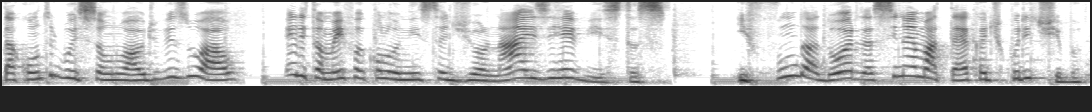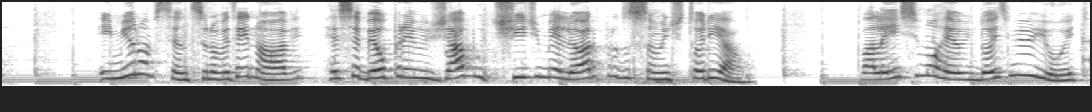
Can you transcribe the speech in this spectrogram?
da contribuição no audiovisual, ele também foi colunista de jornais e revistas e fundador da Cinemateca de Curitiba. Em 1999, recebeu o prêmio Jabuti de melhor produção editorial. Valêncio morreu em 2008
